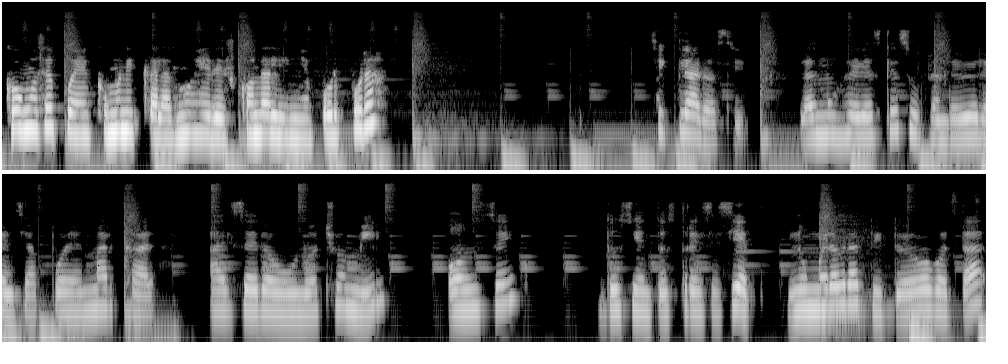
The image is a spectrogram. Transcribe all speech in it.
cómo se pueden comunicar las mujeres con la línea púrpura? Sí, claro, sí. Las mujeres que sufran de violencia pueden marcar al 018000 11 2137 número gratuito de Bogotá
